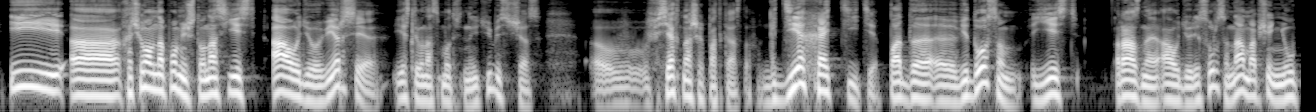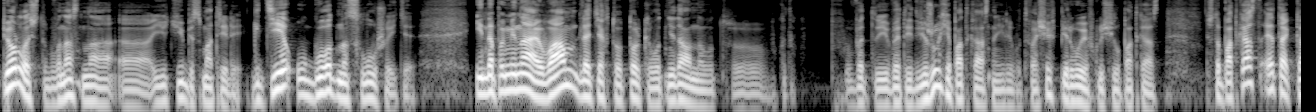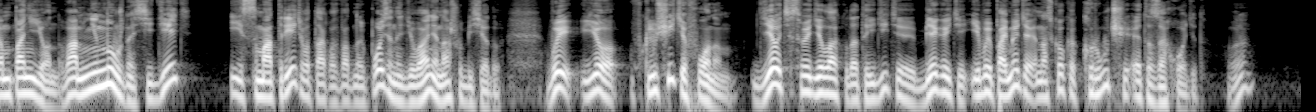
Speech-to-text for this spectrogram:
И э, хочу вам напомнить, что у нас есть аудиоверсия, если вы нас смотрите на YouTube сейчас, э, всех наших подкастов. Где хотите. Под э, видосом есть разные аудиоресурсы. Нам вообще не уперлось, чтобы вы нас на э, YouTube смотрели. Где угодно слушайте. И напоминаю вам, для тех, кто только вот недавно вот, э, в этой, в этой движухе подкастной или вот вообще впервые включил подкаст, что подкаст — это компаньон. Вам не нужно сидеть и смотреть вот так вот в одной позе на диване нашу беседу. Вы ее включите фоном, делайте свои дела, куда-то идите, бегайте, и вы поймете, насколько круче это заходит.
